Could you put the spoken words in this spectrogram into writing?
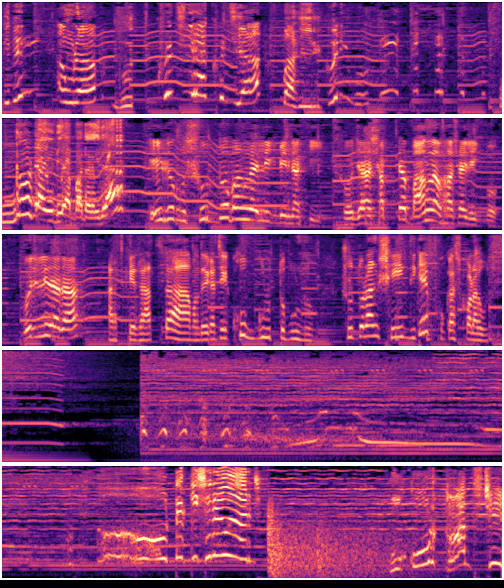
দিবেন আমরা ভূত খুঁজিয়া খুঁজিয়া বাহির করিব। গুড আইডিয়া পাটালিদা এইরকম শুদ্ধ বাংলায় লিখবি নাকি? সোজা সাপটা বাংলা ভাষায় লিখব। বুঝলি দাদা? আজকে রাতটা আমাদের কাছে খুব গুরুত্বপূর্ণ। সুতরাং সেই দিকে ফোকাস করা উচিত। ওটা কিসের আওয়াজ? কুকুর কাঁদছে।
